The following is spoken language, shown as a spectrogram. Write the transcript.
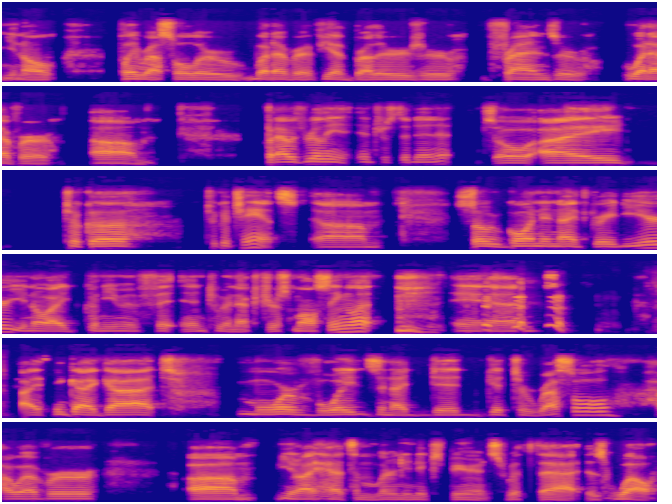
you know, play wrestle or whatever if you have brothers or friends or whatever. Um, but I was really interested in it, so I took a took a chance. Um, so going in ninth grade year, you know, I couldn't even fit into an extra small singlet, and I think I got more voids than I did get to wrestle. However, um, you know, I had some learning experience with that as well.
